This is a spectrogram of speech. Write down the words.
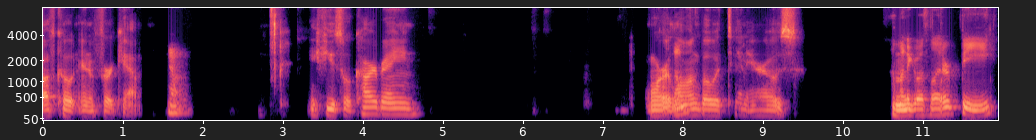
buff coat and a fur cap. yeah. A fusel carbine, or a Um, longbow with ten arrows. I'm going to go with letter B.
